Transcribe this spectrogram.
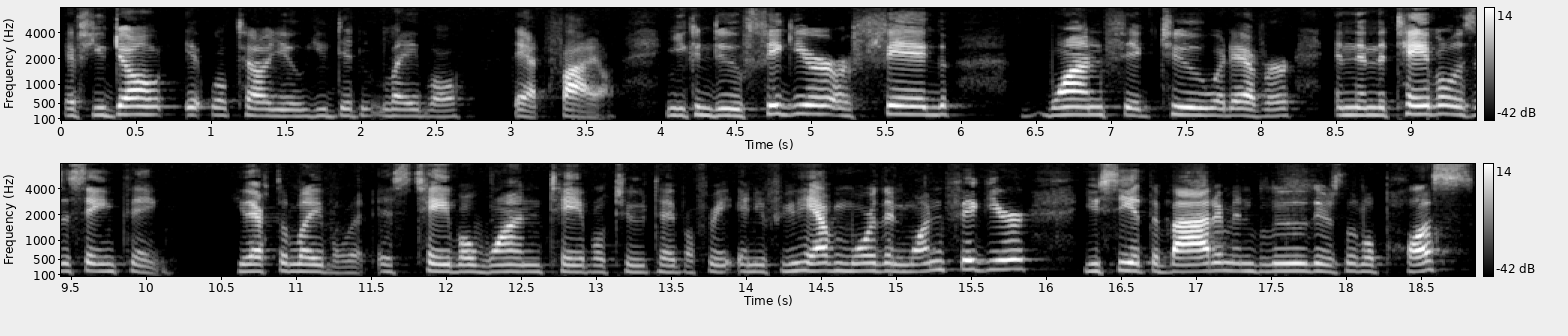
If you don't, it will tell you you didn't label that file. You can do figure or fig one, fig two, whatever, and then the table is the same thing. You have to label it as table one, table two, table three. And if you have more than one figure, you see at the bottom in blue there's a little plus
